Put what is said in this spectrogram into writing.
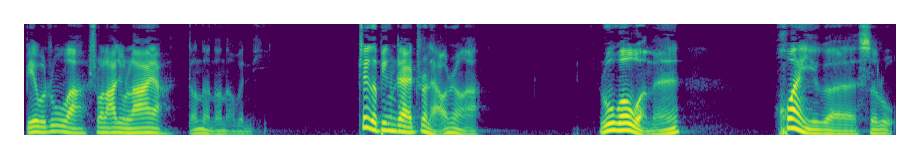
憋不住啊，说拉就拉呀，等等等等问题。这个病在治疗上啊，如果我们换一个思路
